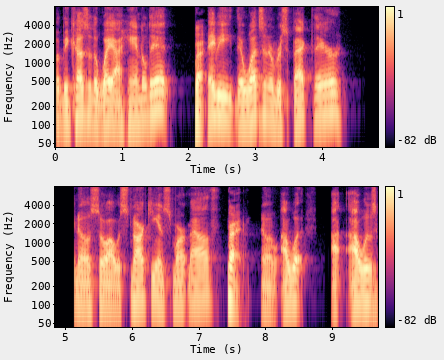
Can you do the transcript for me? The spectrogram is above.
But because of the way I handled it, Right. maybe there wasn't a respect there, you know. So I was snarky and smart mouth. right You know, I was I, I was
